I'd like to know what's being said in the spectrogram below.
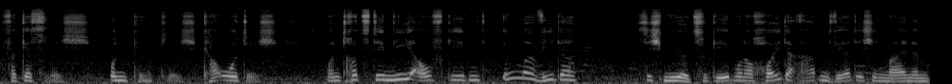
vergesslich, unpünktlich, chaotisch und trotzdem nie aufgebend, immer wieder sich Mühe zu geben. Und auch heute Abend werde ich in meinem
